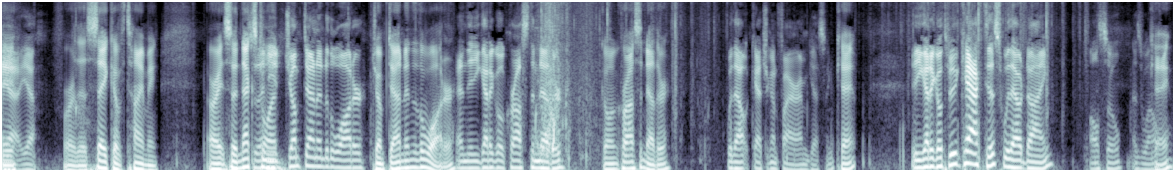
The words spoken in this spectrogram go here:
yeah, yeah. for the sake of timing. All right, so next so then one, you jump down into the water, jump down into the water, and then you got to go across the nether going across another. without catching on fire. I'm guessing. Okay, You got to go through the cactus without dying, also as well. okay,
